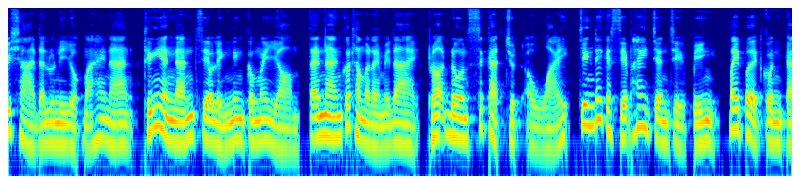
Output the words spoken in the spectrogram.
วิชาดารุณียกมาให้นาง ถึงอย่างนั้นเซียวหลิงนึ่งก็ไม่ยอม แต่นางก็ทำอะไรไม่ได้ เพราะโดนสกัดจุดเอาไว้ จึงได้กระซิบให้เจินจือปิง ไปเปิดกลไก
